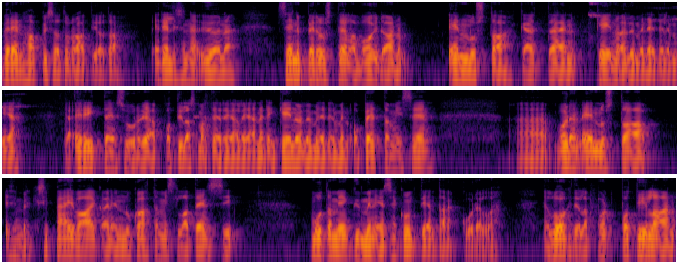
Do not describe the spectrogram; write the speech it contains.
veren happisaturaatiota edellisenä yönä, sen perusteella voidaan ennustaa käyttäen keinoälymenetelmiä ja erittäin suuria potilasmateriaaleja näiden keinoälymenetelmien opettamiseen. Voidaan ennustaa esimerkiksi päiväaikainen nukahtamislatenssi muutamien kymmenien sekuntien tarkkuudella ja luokitella potilaan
